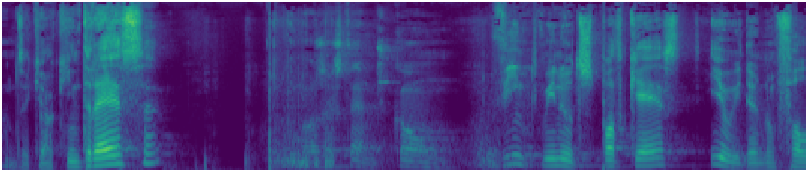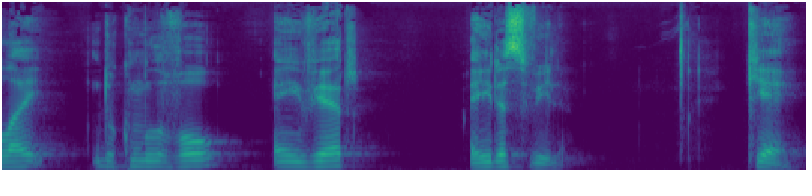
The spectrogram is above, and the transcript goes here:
Vamos aqui ao que interessa. Nós já estamos com 20 minutos de podcast e eu ainda não falei do que me levou a ir ver, a ir a Sevilha. Que é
